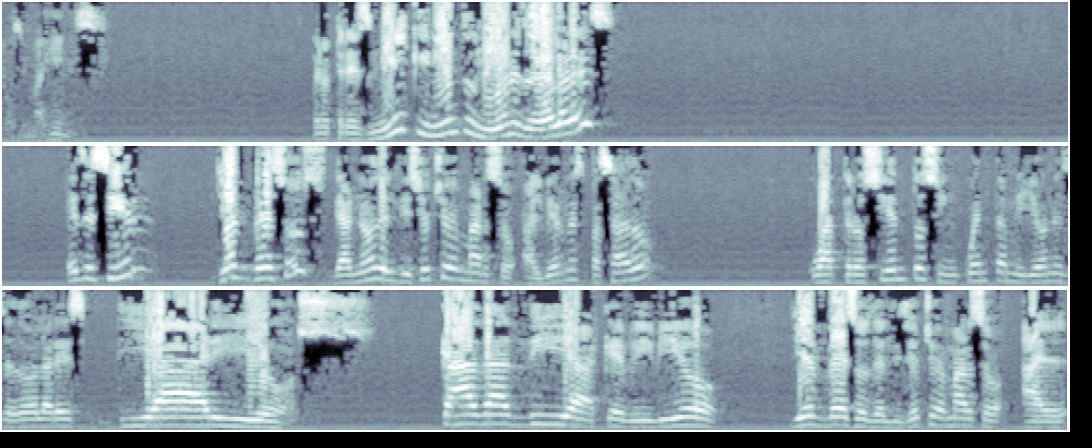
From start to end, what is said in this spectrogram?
pues imagínese. Pero 3.500 millones de dólares, Es decir, Jeff Bezos ganó del 18 de marzo al viernes pasado 450 millones de dólares diarios. Cada día que vivió Jeff Bezos del 18 de marzo al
